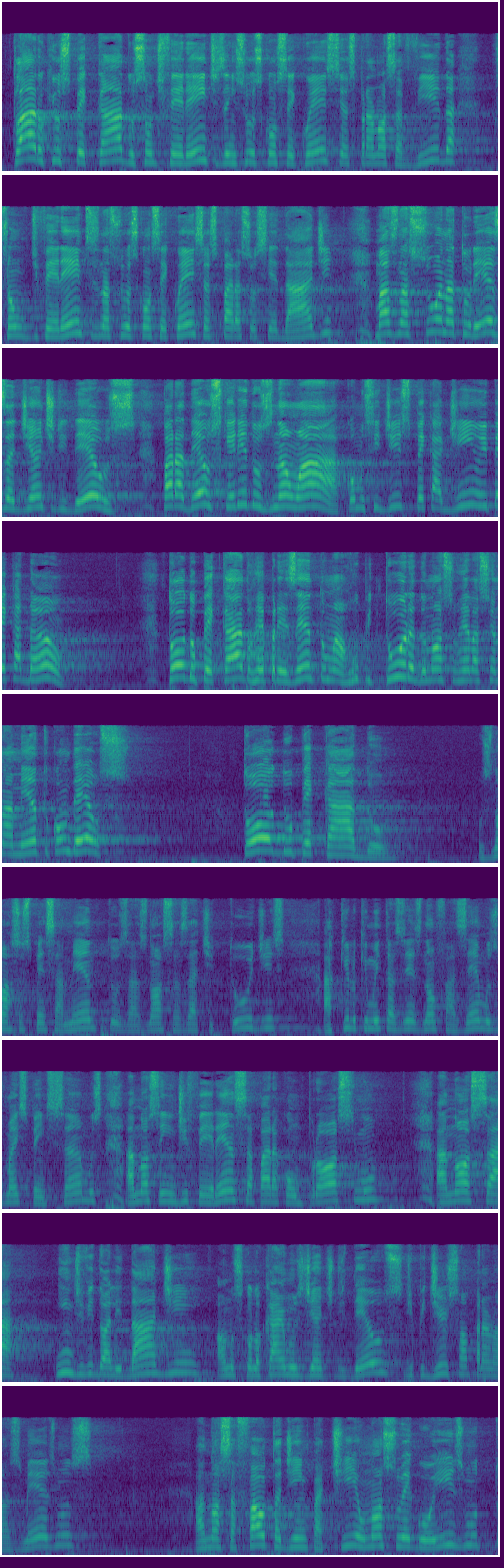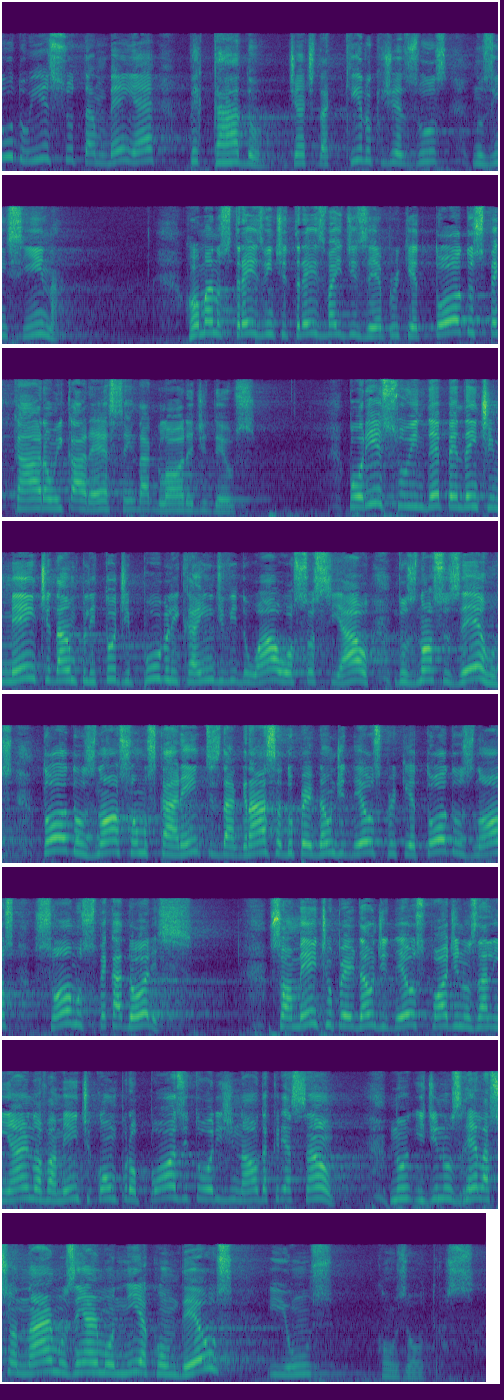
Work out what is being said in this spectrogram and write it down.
Claro que os pecados são diferentes em suas consequências para a nossa vida, são diferentes nas suas consequências para a sociedade, mas na sua natureza diante de Deus, para Deus, queridos, não há, como se diz, pecadinho e pecadão. Todo pecado representa uma ruptura do nosso relacionamento com Deus. todo pecado, os nossos pensamentos, as nossas atitudes, aquilo que muitas vezes não fazemos, mas pensamos, a nossa indiferença para com o próximo, a nossa individualidade ao nos colocarmos diante de Deus, de pedir só para nós mesmos, a nossa falta de empatia, o nosso egoísmo, tudo isso também é pecado diante daquilo que Jesus nos ensina. Romanos 3, 23 vai dizer: Porque todos pecaram e carecem da glória de Deus. Por isso, independentemente da amplitude pública, individual ou social dos nossos erros, todos nós somos carentes da graça do perdão de Deus, porque todos nós somos pecadores. Somente o perdão de Deus pode nos alinhar novamente com o propósito original da criação no, e de nos relacionarmos em harmonia com Deus e uns com os outros.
